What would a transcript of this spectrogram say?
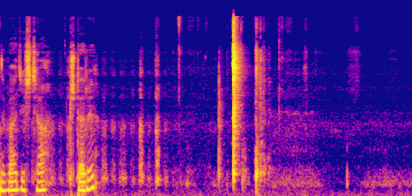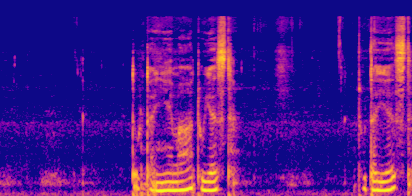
24. Tutaj nie ma, tu jest. Tutaj jest.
